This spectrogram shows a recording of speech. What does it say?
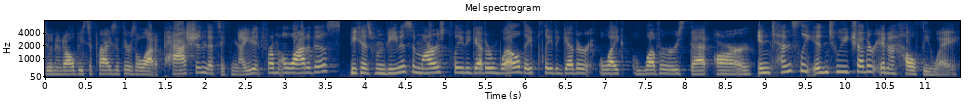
don't at all be surprised that there's a lot of passion that's ignited from a lot of this. Because when Venus and Mars play together well, they play together like lovers that are intensely into each other in a healthy way.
